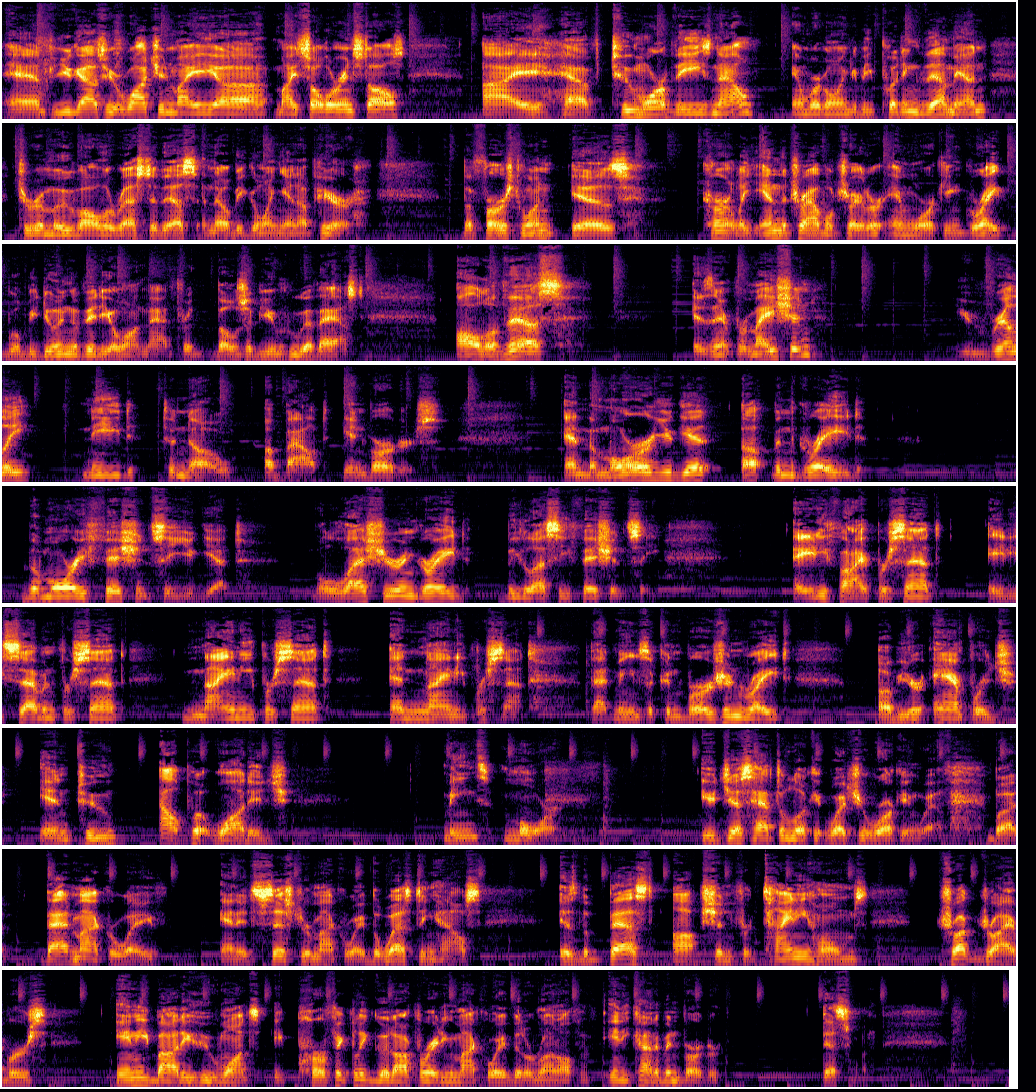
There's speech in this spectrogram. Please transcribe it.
And for you guys who are watching my uh, my solar installs, I have two more of these now, and we're going to be putting them in to remove all the rest of this, and they'll be going in up here. The first one is currently in the travel trailer and working great. We'll be doing a video on that for those of you who have asked. All of this is information you really need to know about inverters. And the more you get up in the grade, the more efficiency you get. The less you're in grade, the less efficiency. 85%, 87%, 90%, and 90%. That means the conversion rate of your amperage into output wattage means more. You just have to look at what you're working with. But that microwave and its sister microwave, the Westinghouse, is the best option for tiny homes, truck drivers, anybody who wants a perfectly good operating microwave that'll run off of any kind of inverter. This one.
